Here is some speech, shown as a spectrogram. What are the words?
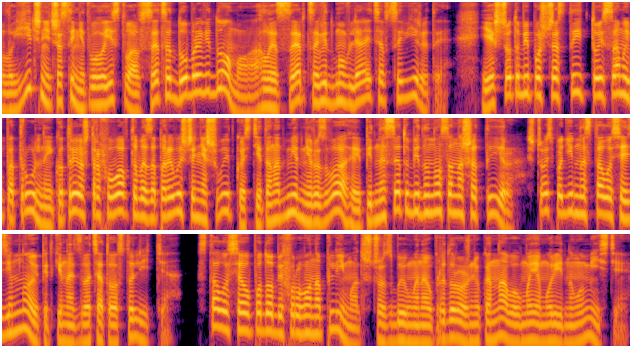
Логічній частині твого єства все це добре відомо, але серце відмовляється в це вірити. Якщо тобі пощастить той самий патрульний, котрий оштрафував тебе за перевищення швидкості та надмірні розваги, піднесе тобі до носа на шатир. Щось подібне сталося і зі мною під кінець ХХ століття. Сталося у подобі фургона Плімот, що збив мене у придорожню канаву в моєму рідному місті.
